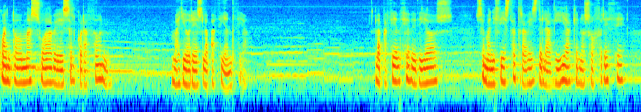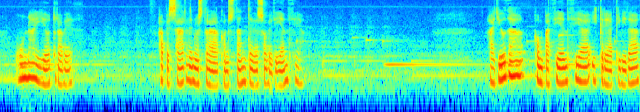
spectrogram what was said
Cuanto más suave es el corazón, mayor es la paciencia. La paciencia de Dios se manifiesta a través de la guía que nos ofrece una y otra vez, a pesar de nuestra constante desobediencia. Ayuda con paciencia y creatividad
